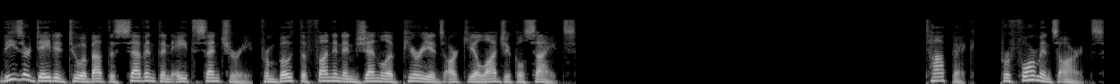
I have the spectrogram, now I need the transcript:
These are dated to about the 7th and 8th century, from both the Funan and Zhenla periods archaeological sites. Performance arts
